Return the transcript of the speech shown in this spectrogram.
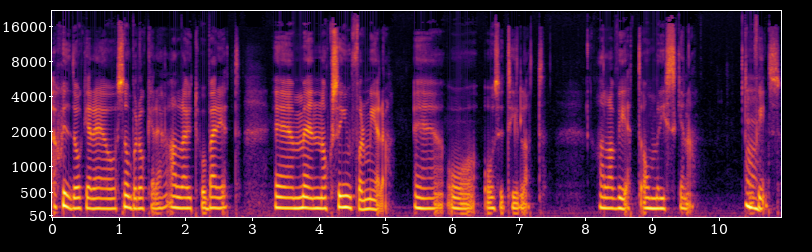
skidåkare och snowboardåkare, alla ute på berget. Eh, men också informera eh, och, och se till att alla vet om riskerna som Mm. finns.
